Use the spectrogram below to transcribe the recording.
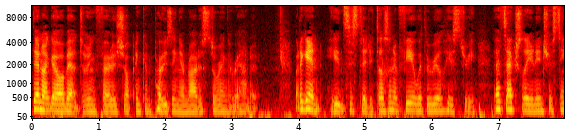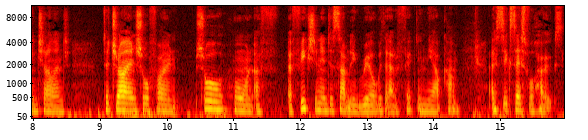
then I go about doing Photoshop and composing and write a story around it. But again, he insisted it doesn't interfere with the real history. That's actually an interesting challenge to try and shorehorn, shorehorn a, f- a fiction into something real without affecting the outcome. A successful hoax.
